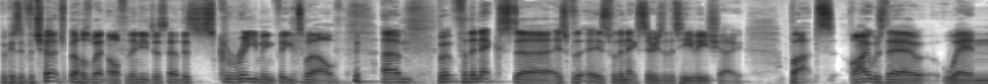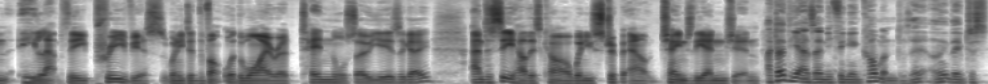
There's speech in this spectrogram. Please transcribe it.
because if the church bells went off then you just heard this screaming V12 um, but for the next uh, is for is for the next series of the TV show. But I was there when he lapped the previous when he did the the Huayra 10 or so years ago. And to see how this car when you strip it out change the engine. I don't think it has anything in common, does it? I think they've just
